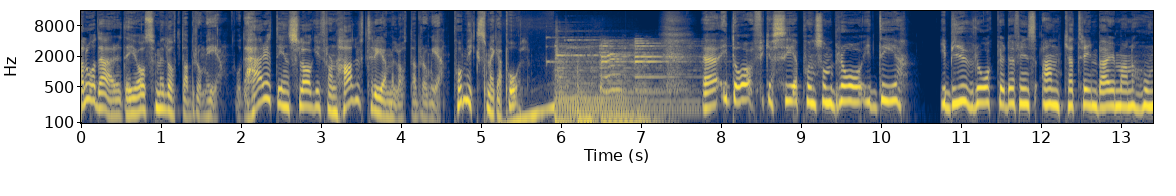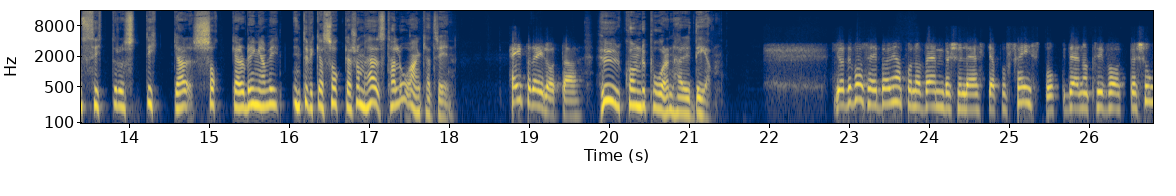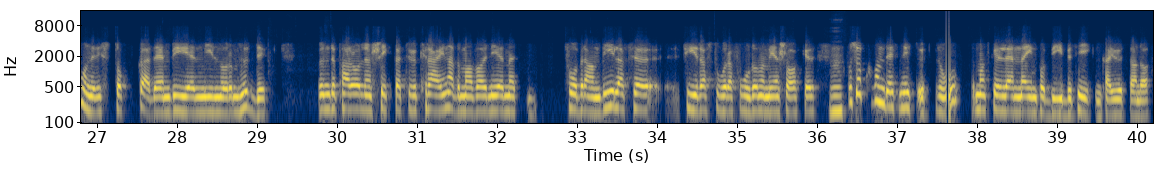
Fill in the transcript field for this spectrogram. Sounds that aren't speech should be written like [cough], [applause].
Hallå där, det är jag som är Lotta Bromé och det här är ett inslag från Halv tre med Lotta Bromé på Mix Megapol. Eh, idag fick jag se på en sån bra idé. I Bjuråker där finns Ann-Katrin Bergman och hon sitter och stickar sockar och det är inga, inte vilka sockar som helst. Hallå Ann-Katrin! Hej på dig Lotta! Hur kom du på den här idén? Ja, det var så här, i början på november så läste jag på Facebook, det är några privatpersoner i Stocka, det är en by en mil norr om Hudik, under parollen Skicka till Ukraina. De har varit ner med två brandbilar, för fyra stora fordon och mer saker. Mm. Och så kom det ett nytt upprop man skulle lämna in på bybutiken, kajutan då.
